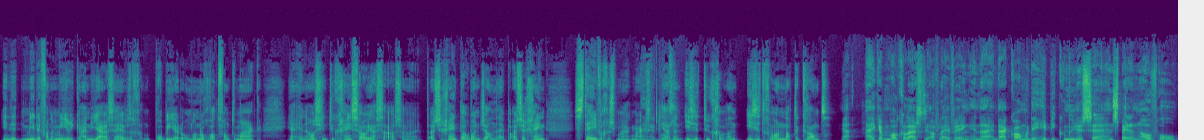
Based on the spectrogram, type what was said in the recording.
in het midden van Amerika in de jaren 70 probeerden om er nog wat van te maken. Ja, en als je natuurlijk geen sojasaus hebt, als je geen tobanjan hebt, als je geen stevige smaakmakers hebt, ja, dan is het natuurlijk gewoon, is het gewoon natte krant. Ja, ik heb hem ook geluisterd, die aflevering. En daar daar komen de hippie-communes eh, en spelen een hoofdrol.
